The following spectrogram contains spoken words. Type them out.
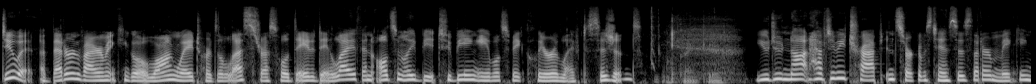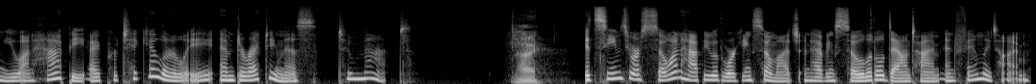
do it. A better environment can go a long way towards a less stressful day to day life and ultimately be to being able to make clearer life decisions. Thank you. You do not have to be trapped in circumstances that are making you unhappy. I particularly am directing this to Matt. Hi. It seems you are so unhappy with working so much and having so little downtime and family time.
